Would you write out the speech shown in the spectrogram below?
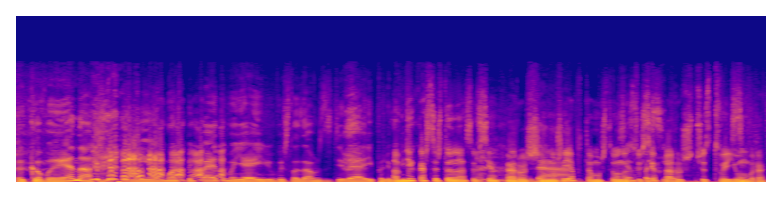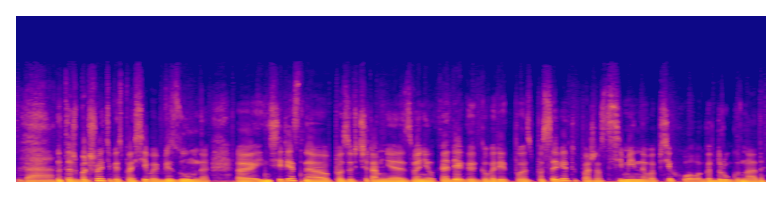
э, КВНа, и, может быть, поэтому я и вышла замуж за тебя и А мне полюбила. кажется, что у нас у всех хорошие Да. мужья, потому что у нас Всем у всех спасибо. хорошее чувство юмора. Да. Наташа, большое тебе спасибо, безумно. Э, интересно, позавчера мне звонил коллега, говорит, «Пос- посоветуй, пожалуйста, семейного психолога, другу надо.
